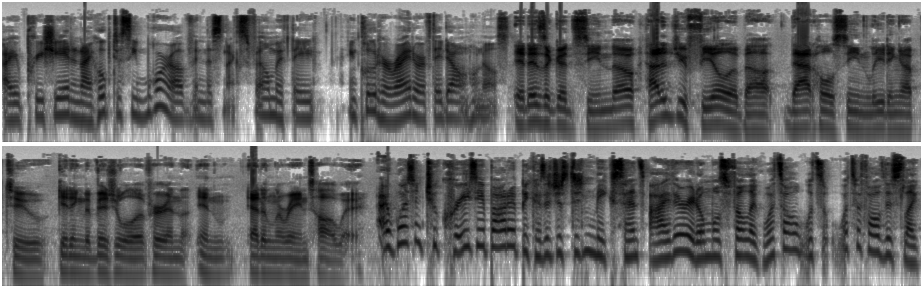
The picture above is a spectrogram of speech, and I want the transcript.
I appreciate and I hope to see more of in this next film if they include her, right? Or if they don't, who knows? It is a good scene, though. How did you feel about that whole scene leading up to getting the visual of her in the, in Ed and Lorraine's hallway? I wasn't too crazy about it because it just didn't make sense either. It almost felt like what's all what's what's with all this like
